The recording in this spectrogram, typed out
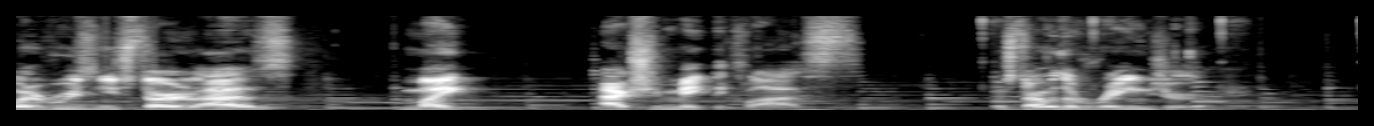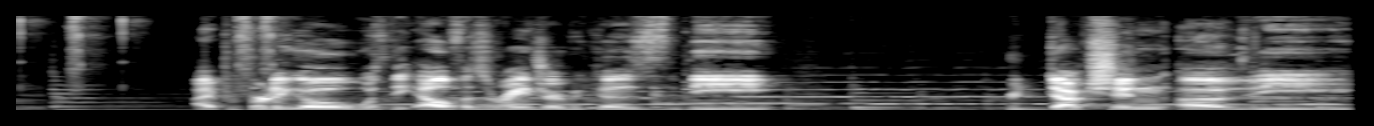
Whatever reason you started as might actually make the class. We'll start with a ranger. I prefer to go with the elf as a ranger because the reduction of the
